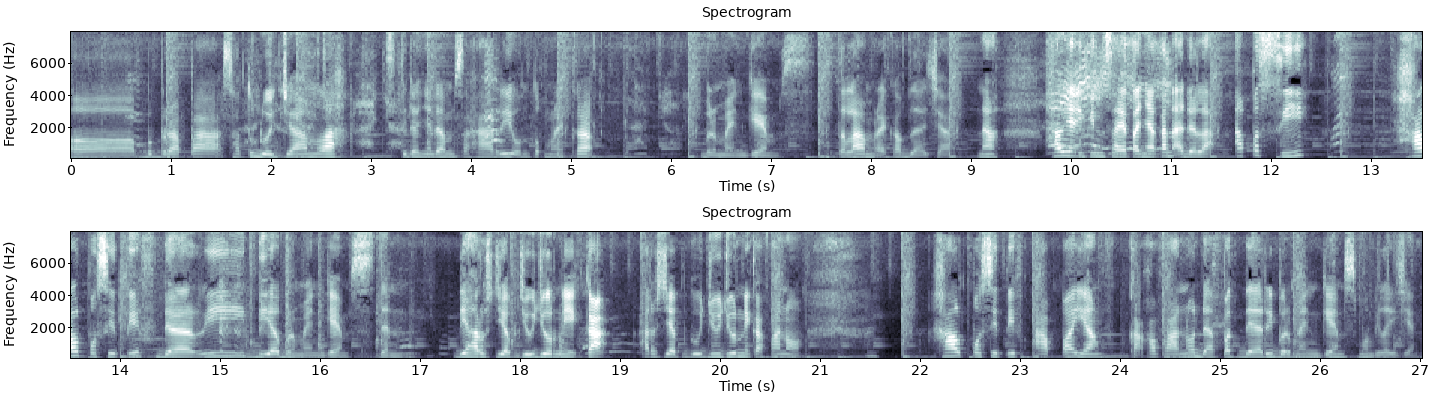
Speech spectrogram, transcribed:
uh, beberapa satu dua jam lah setidaknya dalam sehari untuk mereka bermain games setelah mereka belajar. Nah, hal yang ingin saya tanyakan adalah apa sih hal positif dari dia bermain games dan dia harus jawab jujur nih, Kak. Harus jawab jujur nih, Kak Vano. Hal positif apa yang Kak Vano dapat dari bermain games Mobile Legends?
